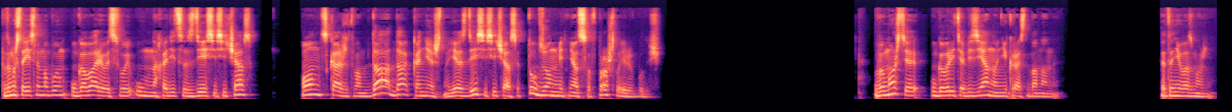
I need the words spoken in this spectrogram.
Потому что если мы будем уговаривать свой ум находиться здесь и сейчас, он скажет вам, да, да, конечно, я здесь и сейчас, и тут же он метнется в прошлое или в будущее. Вы можете уговорить обезьяну не красть бананы? Это невозможно.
